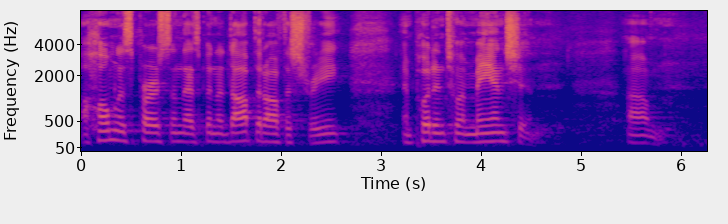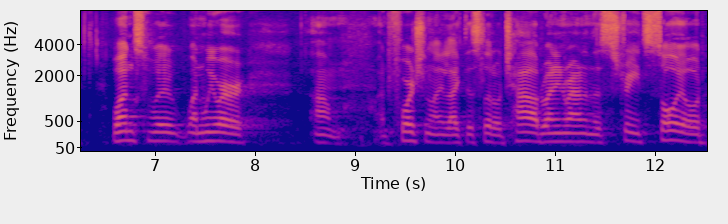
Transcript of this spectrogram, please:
a homeless person that's been adopted off the street and put into a mansion. Um, once, we, when we were, um, unfortunately, like this little child running around in the streets, soiled,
